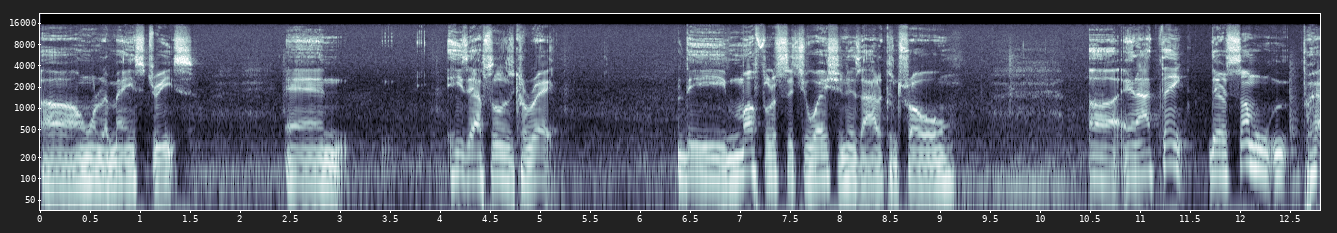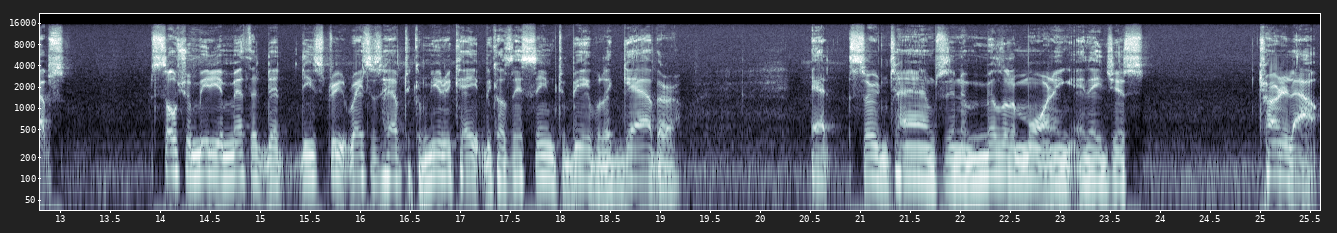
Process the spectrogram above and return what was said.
uh, on one of the main streets. And he's absolutely correct. The muffler situation is out of control. Uh, and I think there's some perhaps social media method that these street racers have to communicate because they seem to be able to gather at certain times in the middle of the morning and they just turn it out.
